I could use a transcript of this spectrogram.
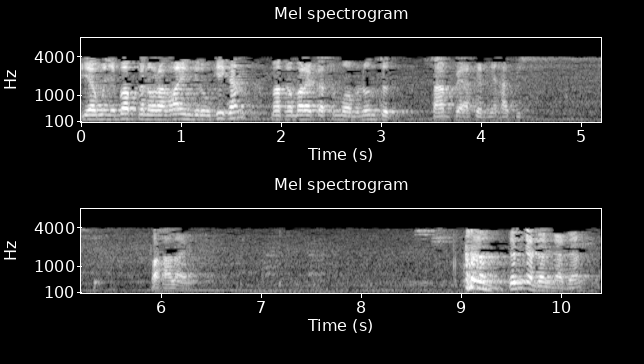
yang menyebabkan orang lain dirugikan. Maka mereka semua menuntut. Sampai akhirnya habis pahalanya. Dan kadang-kadang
